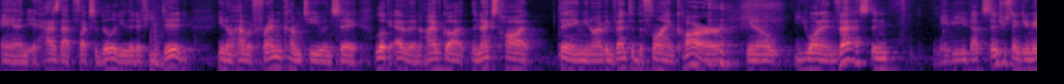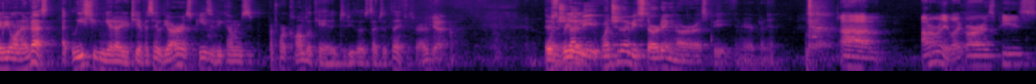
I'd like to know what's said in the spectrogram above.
and it has that flexibility that if you did, you know, have a friend come to you and say, "Look, Evan, I've got the next hot thing. You know, I've invented the flying car. you know, you want to invest and." Maybe that's interesting to you. Maybe you want to invest. At least you can get out of your TFSA. With the RSPs, it becomes much more complicated to do those types of things, right? Yeah. There's when should really I be when should I be starting an RRSP in your opinion? Um, I don't really like RSPs,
